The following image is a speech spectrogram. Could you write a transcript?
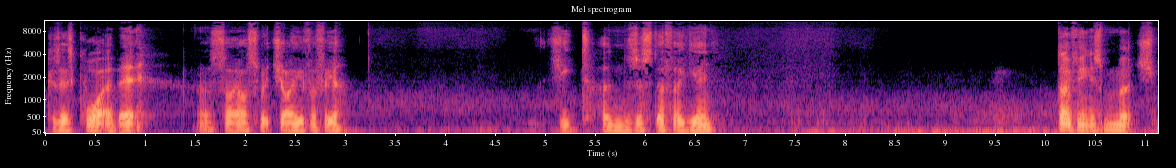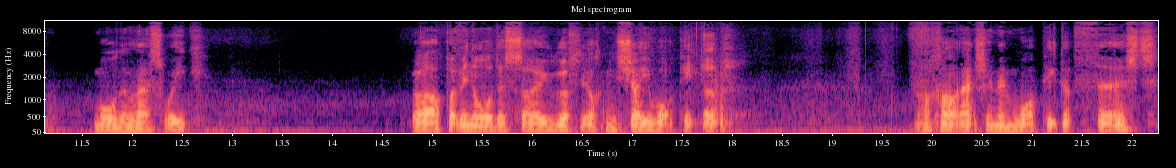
Because there's quite a bit. So I'll switch it over for you. See tons of stuff again. Don't think it's much more than last week. But I'll put them in order so roughly I can show you what I picked up. I can't actually remember what I picked up first.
